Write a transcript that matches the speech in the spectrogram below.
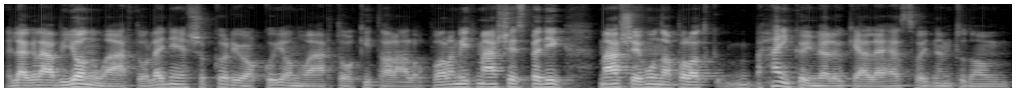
hogy legalább januártól legyen, és akkor jó, akkor januártól kitalálok valamit. Másrészt pedig másfél hónap alatt hány könyvelő kell ehhez, hogy nem tudom,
